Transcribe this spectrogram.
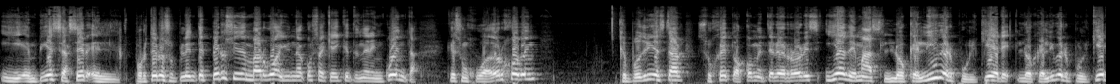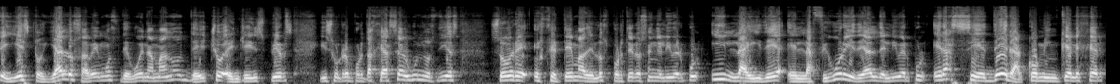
y empiece a ser el portero suplente, pero sin embargo hay una cosa que hay que tener en cuenta, que es un jugador joven que podría estar sujeto a cometer errores y además lo que Liverpool quiere, lo que Liverpool quiere y esto ya lo sabemos de buena mano, de hecho en James Pierce hizo un reportaje hace algunos días sobre este tema de los porteros en el Liverpool y la idea, la figura ideal de Liverpool era ceder a Comin Kelleher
